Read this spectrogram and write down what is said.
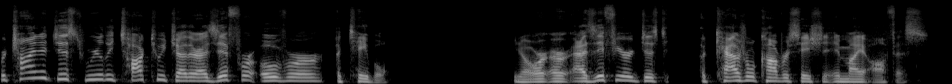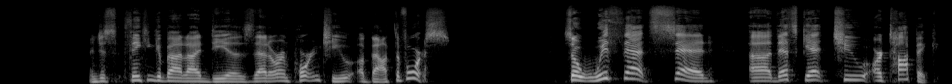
We're trying to just really talk to each other as if we're over a table. You know, or, or as if you're just a casual conversation in my office and just thinking about ideas that are important to you about divorce. So, with that said, uh, let's get to our topic.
